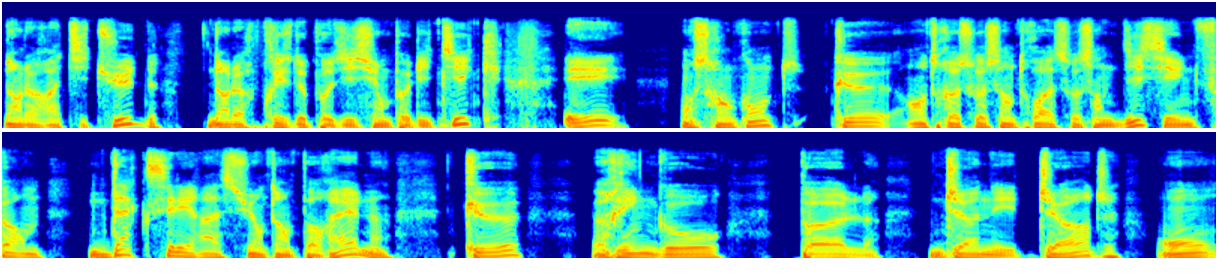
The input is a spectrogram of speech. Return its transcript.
dans leur attitude, dans leur prise de position politique, et on se rend compte que entre 63 et 70, il y a une forme d'accélération temporelle que Ringo, Paul, John et George ont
